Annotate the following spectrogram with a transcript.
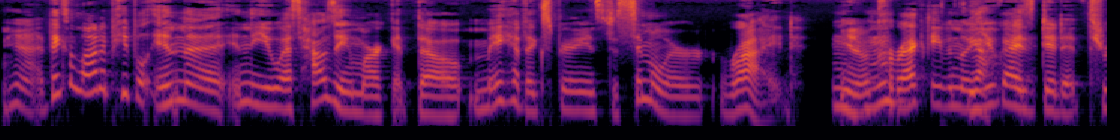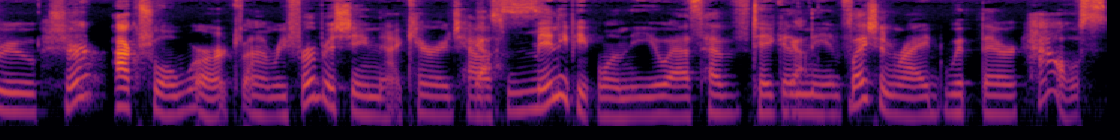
Yeah, I think a lot of people in the in the US housing market though may have experienced a similar ride you know, mm-hmm. correct? Even though yeah. you guys did it through sure. actual work, uh, refurbishing that carriage house, yes. many people in the U.S. have taken yeah. the inflation ride with their house.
